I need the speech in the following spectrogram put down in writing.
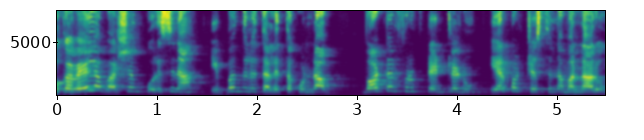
ఒకవేళ వర్షం కురిసినా ఇబ్బందులు తలెత్తకుండా వాటర్ ప్రూఫ్ టెంట్లను ఏర్పాటు చేస్తున్నామన్నారు.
